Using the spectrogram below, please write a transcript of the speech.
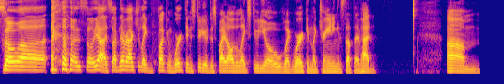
So uh so yeah, so I've never actually like fucking worked in a studio despite all the like studio like work and like training and stuff that I've had. Um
